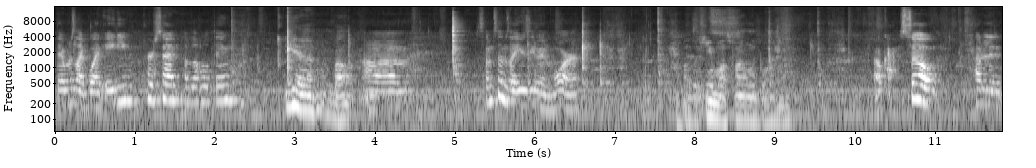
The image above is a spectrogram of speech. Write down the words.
There was like what 80% of the whole thing. yeah, about. Um, sometimes I use even more. The humo's finally boiling. Okay, so how did it? It.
